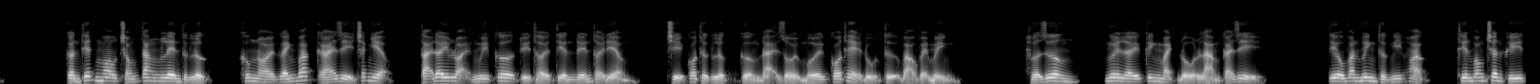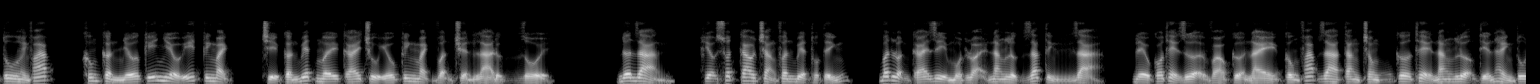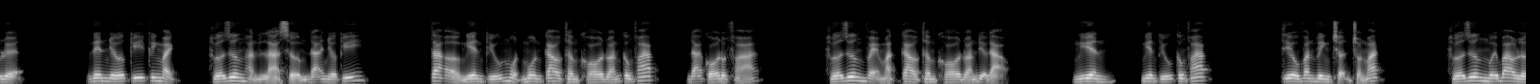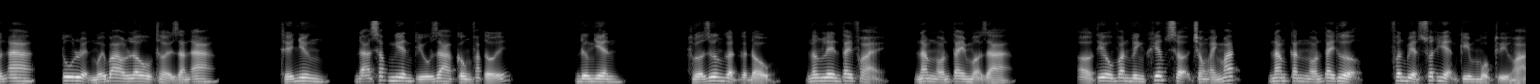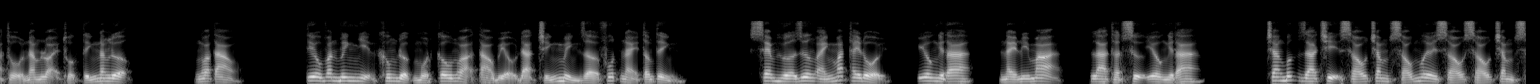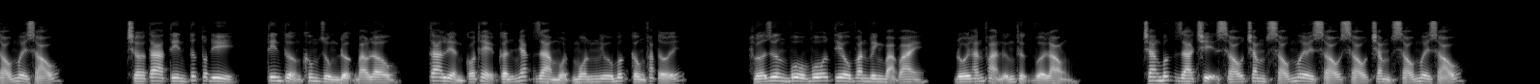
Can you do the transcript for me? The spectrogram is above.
Cần thiết mau chóng tăng lên thực lực, không nói gánh vác cái gì trách nhiệm, tại đây loại nguy cơ tùy thời tiến đến thời điểm, chỉ có thực lực cường đại rồi mới có thể đủ tự bảo vệ mình. Hứa Dương, ngươi lấy kinh mạch đổ làm cái gì? Tiêu Văn Vinh thực nghĩ hoặc, thiên vong chân khí tu hành pháp, không cần nhớ kỹ nhiều ít kinh mạch, chỉ cần biết mấy cái chủ yếu kinh mạch vận chuyển là được rồi. Đơn giản, hiệu suất cao chẳng phân biệt thuộc tính, bất luận cái gì một loại năng lực giác tỉnh giả, đều có thể dựa vào cửa này công pháp gia tăng trong cơ thể năng lượng tiến hành tu luyện. Nên nhớ kỹ kinh mạch, hứa dương hẳn là sớm đã nhớ kỹ. Ta ở nghiên cứu một môn cao thâm khó đoán công pháp, đã có đột phá. Hứa dương vẻ mặt cao thâm khó đoán địa đạo. Nghiên, nghiên cứu công pháp. Tiêu Văn Vinh trợn tròn mắt. Hứa dương mới bao lớn A, tu luyện mới bao lâu thời gian A. Thế nhưng, đã sắp nghiên cứu ra công pháp tới. Đương nhiên. Hứa dương gật gật đầu, nâng lên tay phải, năm ngón tay mở ra. Ở Tiêu Văn Vinh khiếp sợ trong ánh mắt, năm căn ngón tay thượng, phân biệt xuất hiện kim mộc thủy hỏa thổ năm loại thuộc tính năng lượng. Ngoa tào. Tiêu Văn Vinh nhịn không được một câu ngọa tào biểu đạt chính mình giờ phút này tâm tình. Xem hứa dương ánh mắt thay đổi, yêu người ta, này ni mạ, là thật sự yêu người ta. Trang bức giá trị 666-666. Chờ ta tin tức tốt đi, tin tưởng không dùng được bao lâu, ta liền có thể cân nhắc ra một môn như bức công pháp tới. Hứa dương vô vô tiêu văn vinh bả vai, đối hắn phản ứng thực vừa lòng. Trang bức giá trị 666-666.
